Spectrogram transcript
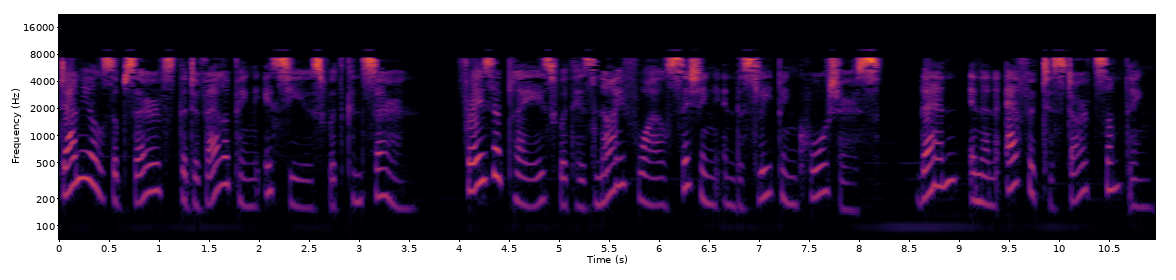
Daniels observes the developing issues with concern. Fraser plays with his knife while sitting in the sleeping quarters. Then, in an effort to start something,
